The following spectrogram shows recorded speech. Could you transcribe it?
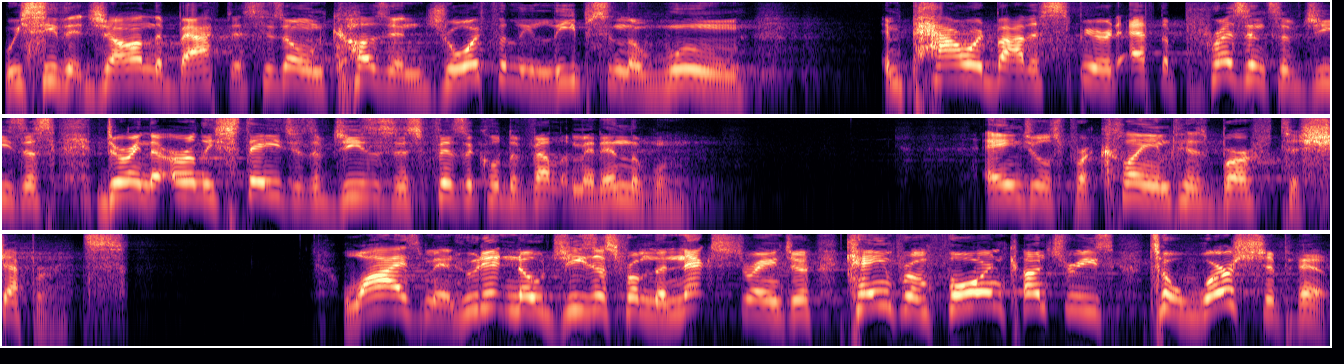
We see that John the Baptist, his own cousin, joyfully leaps in the womb empowered by the Spirit at the presence of Jesus during the early stages of Jesus' physical development in the womb. Angels proclaimed his birth to shepherds. Wise men who didn't know Jesus from the next stranger came from foreign countries to worship him.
